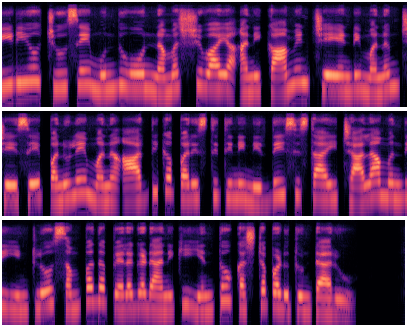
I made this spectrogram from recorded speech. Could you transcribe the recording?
Video చూసే ముందు ఓం నమశివాయ అని కామెంట్ చేయండి. మనం చేసే పనులే మన ఆర్థిక పరిస్థితిని నిర్దేశిస్తాయి. చాలామంది ఇంట్లో సంపద పెరగడానికి ఎంతో కష్టపడుతుంటారు.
